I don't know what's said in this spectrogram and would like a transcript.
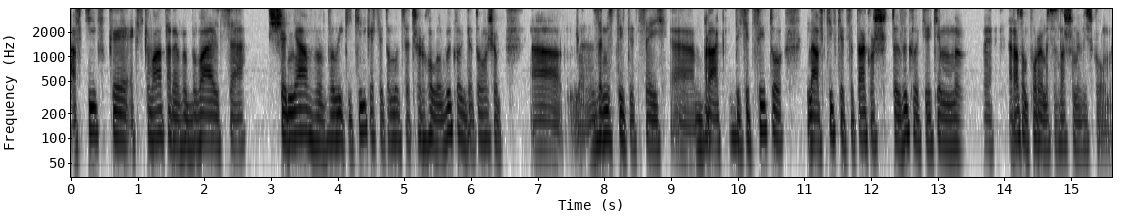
автівки, екскаватори вибиваються щодня в великій кількості. Тому це черговий виклик для того, щоб замістити цей е, брак дефіциту на автівки. Це також той виклик, яким ми ми разом пораємося з нашими військовими.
